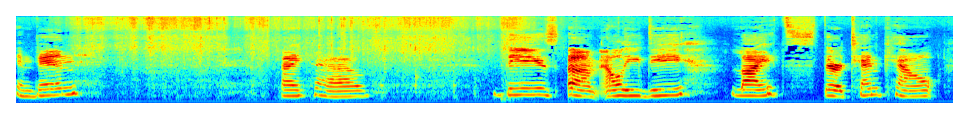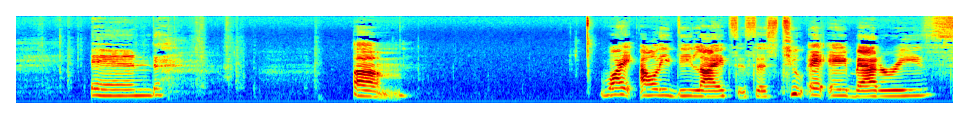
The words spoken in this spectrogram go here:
And then I have these um, LED lights. They're 10 count. And um, white LED lights. It says two AA batteries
